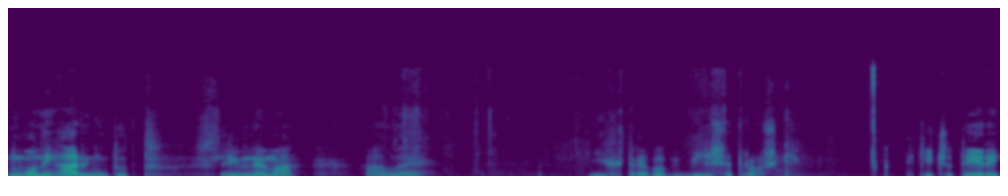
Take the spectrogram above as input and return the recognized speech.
Ну вони гарні, тут слів нема, але їх треба б більше трошки. Такі чотири.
